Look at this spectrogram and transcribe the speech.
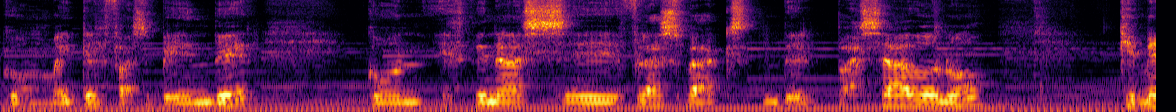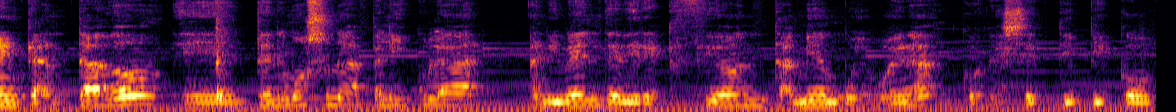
con Michael Fassbender con escenas eh, flashbacks del pasado, ¿no? Que me ha encantado. Eh, tenemos una película a nivel de dirección también muy buena, con ese típico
